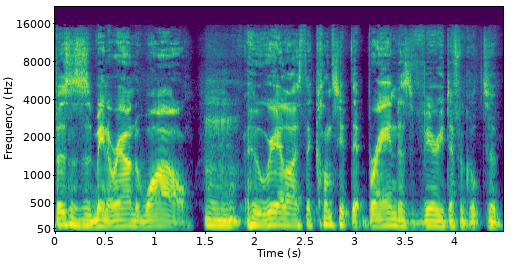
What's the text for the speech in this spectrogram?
businesses have been around a while mm. who realise the concept that brand is very difficult to,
